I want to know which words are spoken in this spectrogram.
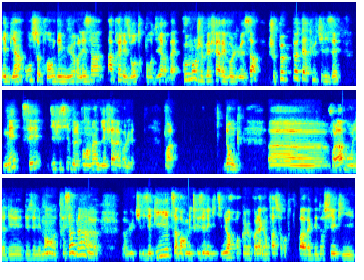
eh bien, on se prend des murs les uns après les autres pour dire ben, comment je vais faire évoluer ça? Je peux peut-être l'utiliser, mais c'est difficile de les prendre en main, de les faire évoluer. Voilà. Donc, euh, voilà, bon, il y a des, éléments très simples. Hein. Euh, utiliser Git, savoir maîtriser les Gitignore pour que le collègue en face se retrouve pas avec des dossiers qui,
